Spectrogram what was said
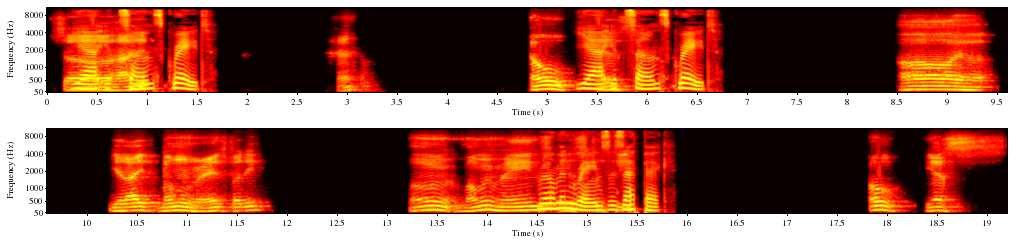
So yeah, it did- sounds great. Huh? Oh, Yeah, it sounds great. Oh, yeah. You like Roman Reigns, buddy? Roman, Roman Reigns. Roman Reigns is epic. Oh, yes.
